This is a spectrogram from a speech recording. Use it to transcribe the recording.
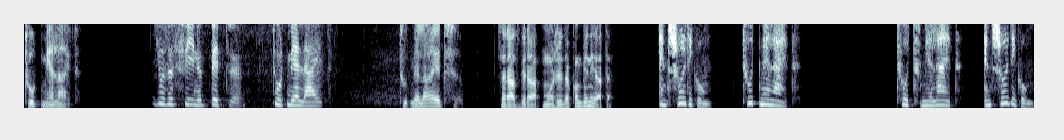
Tut mir leid. Josephine, bitte. Tut mir leid. Tut mir leid. Се разбира, може и да комбинирате. Entschuldigung, tut mir leid. Tut mir leid. Entschuldigung.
